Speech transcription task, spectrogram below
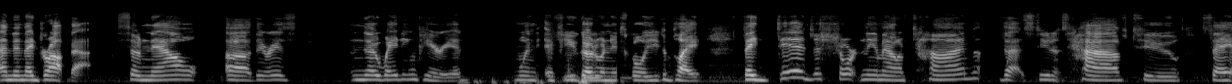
and then they drop that. So now uh, there is no waiting period. When if you go to a new school, you can play. They did just shorten the amount of time that students have to say,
